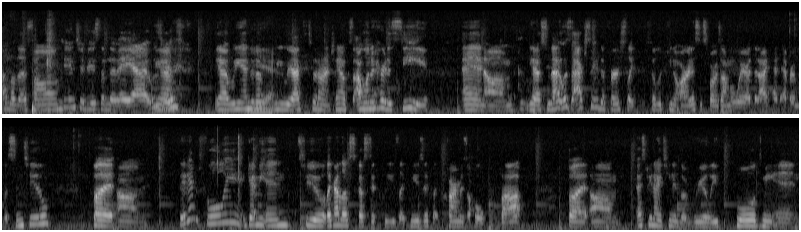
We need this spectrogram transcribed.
I love that song. She introduced them to me. Yeah, it was Yeah. really. Yeah, we ended up Yeah. we reacted to it on our channel because I wanted her to see, and um yeah, so that was actually the first like Filipino artist, as far as I'm aware, that I had ever listened to, but um they didn't fully get me into like I love Skusta Clee like music like Karm is a whole bop, but um SB19 is what really pulled me in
